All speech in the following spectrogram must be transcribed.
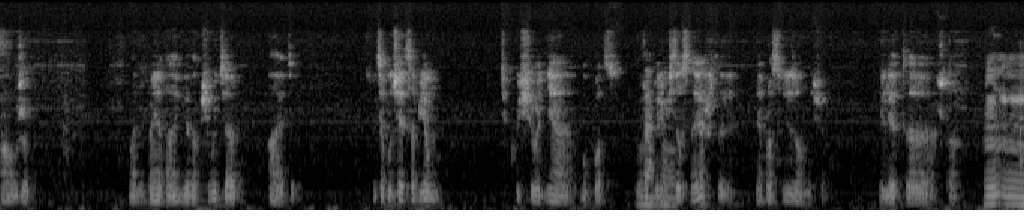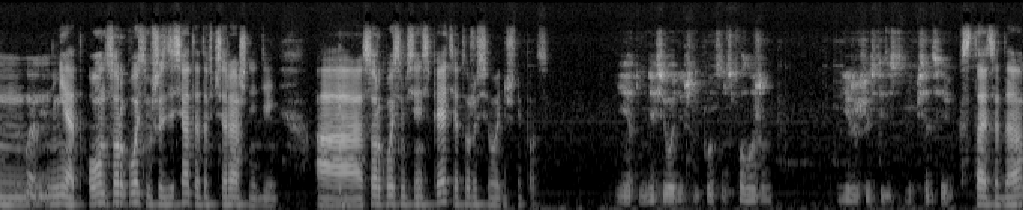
а уже а, непонятно, Альбина, почему у тебя... А, это... У тебя получается объем текущего дня, ну, под да, переместился ну... наверх, что ли? Я просто внизу еще. Или это что? Нет, он 48.60 это вчерашний день, а 48.75 это уже сегодняшний подс. Нет, у меня сегодняшний подс расположен ниже 60 на 57. Кстати, да,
